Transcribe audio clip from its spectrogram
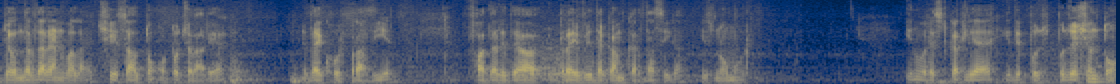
ਜਲੰਧਰ ਦਾ ਰਹਿਣ ਵਾਲਾ ਹੈ 6 ਸਾਲ ਤੋਂ ਆਟੋ ਚਲਾ ਰਿਹਾ ਹੈ। ਇਹਦਾ ਇੱਕ ਹੋਰ ਭਰਾ ਵੀ ਹੈ। ਫਾਦਰ ਇਹਦਾ ਡਰਾਈਵਰੀ ਦਾ ਕੰਮ ਕਰਦਾ ਸੀਗਾ ਇਜ਼ ਨੋ ਮੋਰ ਇਹਨੂੰ ਅਰੈਸਟ ਕਰ ਲਿਆ ਹੈ ਇਹਦੇ ਪੋਜੀਸ਼ਨ ਤੋਂ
